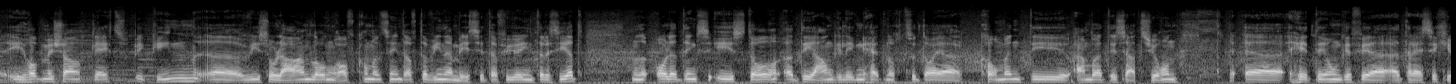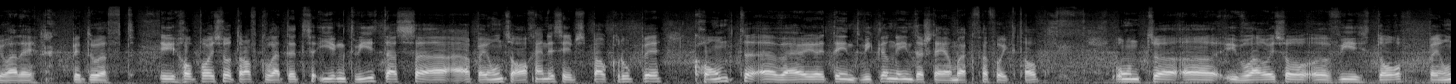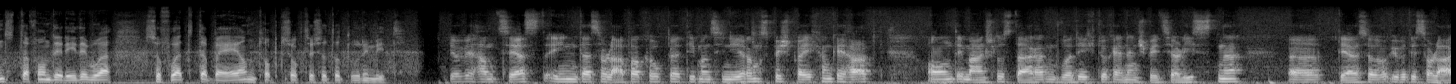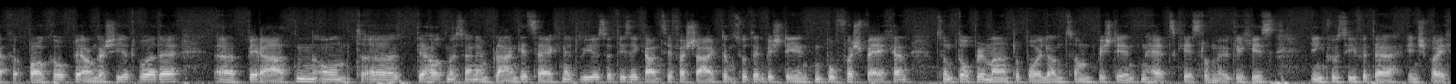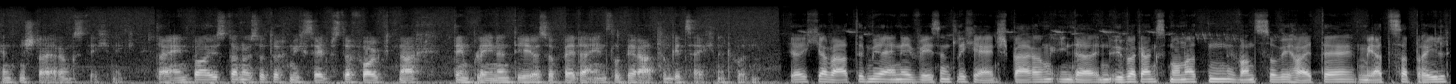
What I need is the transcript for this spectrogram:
Ich habe mich schon gleich zu Beginn, äh, wie Solaranlagen aufgekommen sind, auf der Wiener Messe dafür interessiert. Allerdings ist da die Angelegenheit noch zu teuer gekommen. Die Amortisation äh, hätte ungefähr 30 Jahre bedurft. Ich habe also darauf gewartet, irgendwie, dass äh, bei uns auch eine Selbstbaugruppe kommt, äh, weil ich die Entwicklung in der Steiermark verfolgt habe. Und äh, ich war also, äh, wie da bei uns davon die Rede war, sofort dabei und habe gesagt, also da tue ich mit. Ja, wir haben zuerst in der Solarbaugruppe Dimensionierungsbesprechung gehabt und im Anschluss daran wurde ich durch einen Spezialisten äh, der also über die Solarbaugruppe engagiert wurde, äh, beraten und äh, der hat mir so einen Plan gezeichnet, wie also diese ganze Verschaltung zu den bestehenden Pufferspeichern, zum Doppelmantelboiler und zum bestehenden Heizkessel möglich ist, inklusive der entsprechenden Steuerungstechnik. Der Einbau ist dann also durch mich selbst erfolgt nach den Plänen, die also bei der Einzelberatung gezeichnet wurden. Ja, ich erwarte mir eine wesentliche Einsparung in den Übergangsmonaten, wenn es so wie heute, März, April,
